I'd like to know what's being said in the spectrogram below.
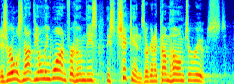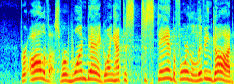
Israel was not the only one for whom these, these chickens are going to come home to roost. For all of us, we're one day going to have to, to stand before the living God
